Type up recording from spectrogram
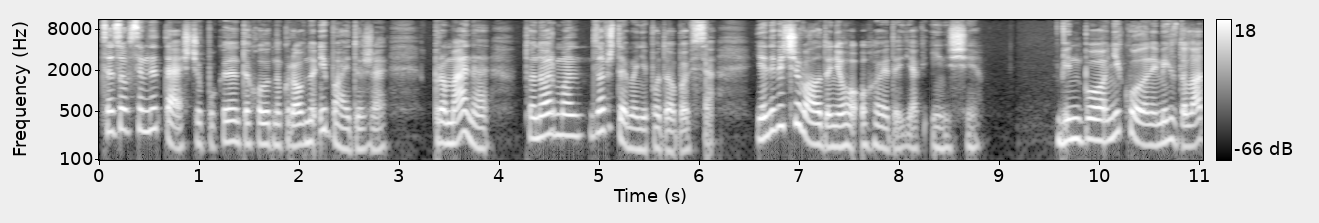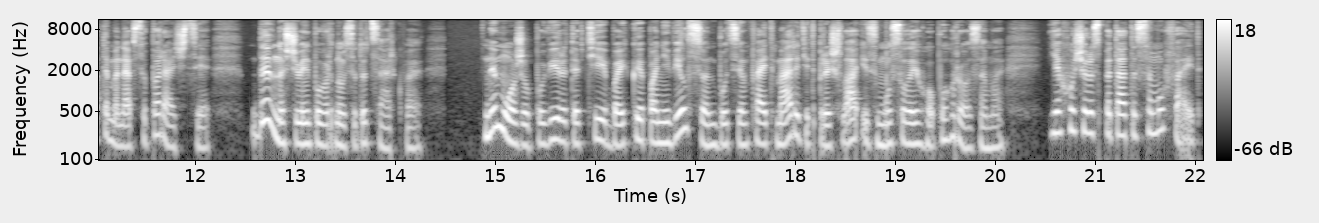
Це зовсім не те, що покинути холоднокровно і байдуже. Про мене, то Норман завжди мені подобався. Я не відчувала до нього огиди, як інші. Він бо ніколи не міг здолати мене в суперечці. Дивно, що він повернувся до церкви. Не можу повірити в ті байки пані Вілсон, буцім Фейт Мередіт прийшла і змусила його погрозами. Я хочу розпитати саму Фейт,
